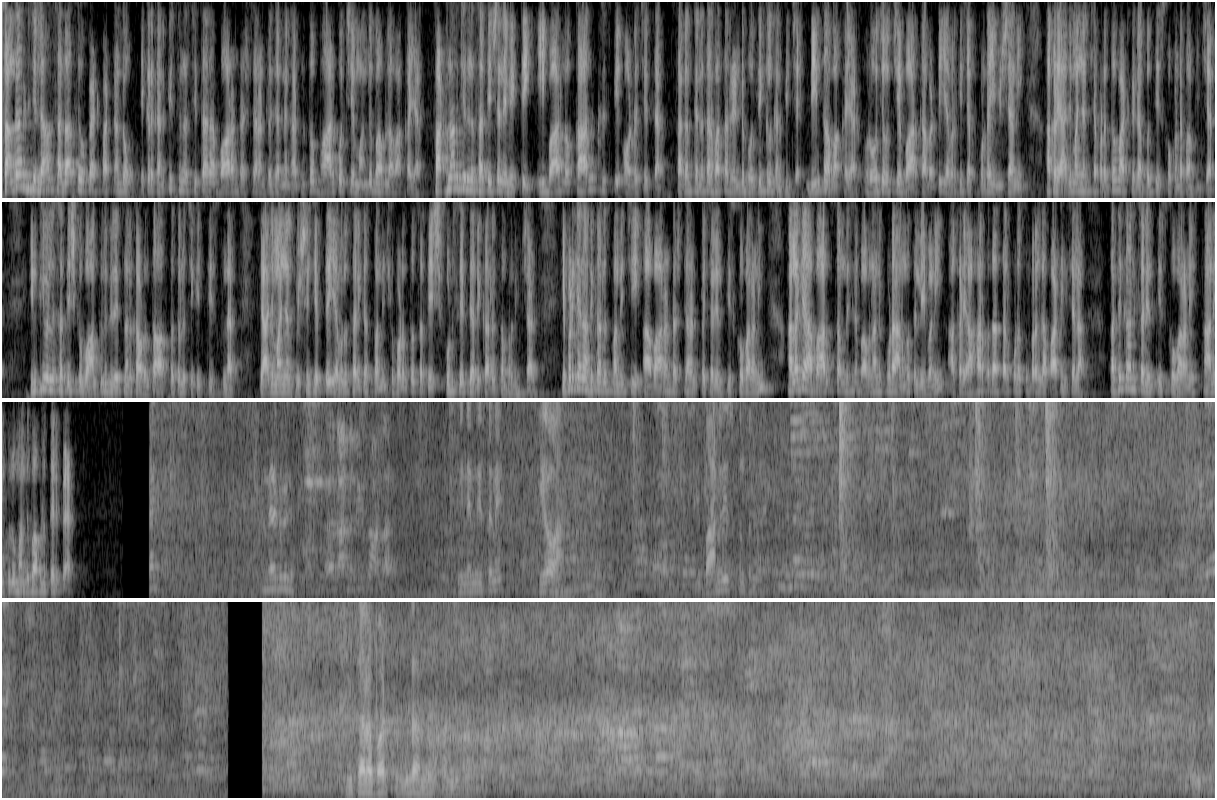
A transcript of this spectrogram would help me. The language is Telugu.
సంగారెడ్డి జిల్లా సదాశివపేట పట్టణంలో ఇక్కడ కనిపిస్తున్న సితారా బార్ అండ్ రెస్టారెంట్లో జరిగిన ఘటనతో బార్కు వచ్చే మందుబాబులు అవాక్కయ్యారు పట్టణానికి చెందిన సతీష్ అనే వ్యక్తి ఈ బార్లో కార్న్ క్రిస్పీ ఆర్డర్ చేశారు. సగం తిన్న తర్వాత రెండు బొద్దింకలు కనిపించాయి. దీంతో అవాక్కయ్యాడు రోజు వచ్చే బార్ కాబట్టి ఎవరికి చెప్పకుండా ఈ విషయాన్ని అక్కడ యాజమాన్యం చెప్పడంతో వాటికి డబ్బులు తీసుకోకుండా పంపించారు. ఇంటికి వెళ్ళిన సతీష్కు వాంతులు విరేచనాలు కావడంతో ఆసుపత్రిలో చికిత్స తీసుకున్నారు. యాజమాన్యానికి విషయం చెప్తే ఎవరూ సరిగ్గా స్పందించకపోవడంతో సతీష్ ఫుడ్ సేఫ్టీ అధికారులకు సంప్రదించాడు. ఇప్పటికైనా అధికారులు స్పందించి ఆ బార్ అండ్ రెస్టారెంట్పై చర్యలు తీసుకోవాలని అలాగే ఆ బార్కు సంబంధించిన భవనానికి కూడా అనుమతి లేవని అక్కడి ఆహార పదార్థాలు కూడా శుభ్రంగా పాటించేలా అధికారులు చర్యలు తీసుకోవాలని స్థానికులు మందుబాబులు తెలిపారు. నేను తీస్తేనే? హీరోవా? బాగానే తీసుకుంటున్నా. సీతారాబాద్ పురుగుల అన్నం అన్ని దేవుడు అంతే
